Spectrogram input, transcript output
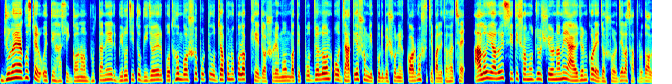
জুলাই আগস্টের ঐতিহাসিক গণ অভ্যুত্থানের বিরচিত বিজয়ের প্রথম বর্ষপূর্তি উদযাপন উপলক্ষে যশোরে মোমবাতি প্রজ্বলন ও জাতীয় সংগীত পরিবেশনের কর্মসূচি পালিত হয়েছে। আলোয় আলোয় স্মৃতি সমুদ্র শিরোনামে আয়োজন করে যশোর জেলা ছাত্র দল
